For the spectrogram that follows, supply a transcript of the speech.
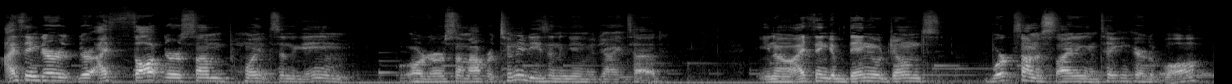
I think there, there. I thought there were some points in the game, or there were some opportunities in the game the Giants had. You know, I think if Daniel Jones works on his sliding and taking care of the ball,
